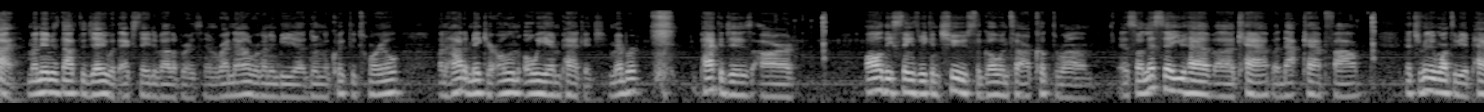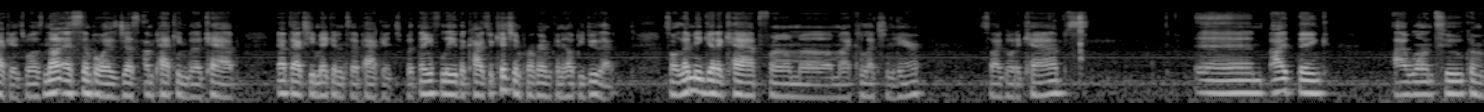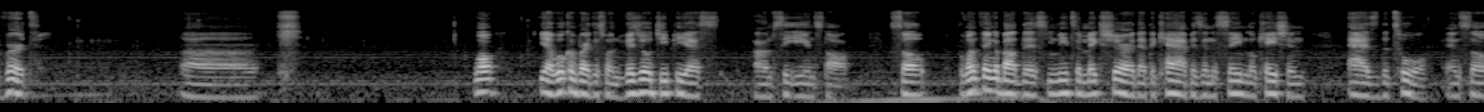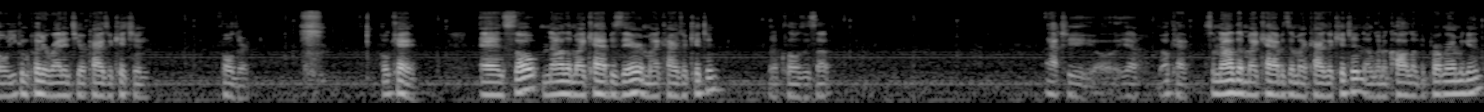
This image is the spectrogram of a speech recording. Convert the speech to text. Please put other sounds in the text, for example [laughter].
Hi, my name is Dr. J with XDA Developers and right now we're going to be uh, doing a quick tutorial on how to make your own OEM package. Remember, [sniffs] packages are all these things we can choose to go into our cooked ROM. And so let's say you have a cab, a .cab file that you really want to be a package. Well, it's not as simple as just unpacking the cab. You have to actually make it into a package. But thankfully, the Kaiser Kitchen program can help you do that. So let me get a cab from uh, my collection here. So I go to cabs and I think I want to convert uh, well yeah we'll convert this one. Visual GPS um, CE install. So the one thing about this you need to make sure that the cab is in the same location as the tool and so you can put it right into your Kaiser Kitchen folder. Okay, and so now that my cab is there in my Kaiser Kitchen, I'm to close this up. Actually, oh, yeah, okay. So now that my cab is in my Kaiser Kitchen, I'm going to call up the program again.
